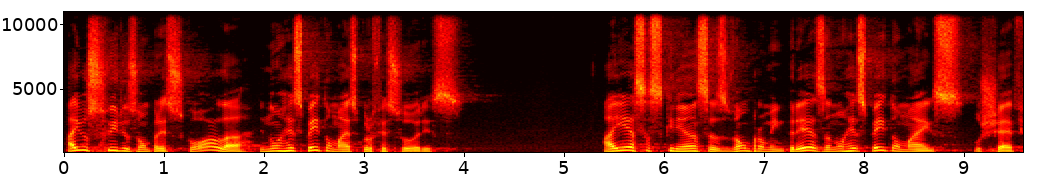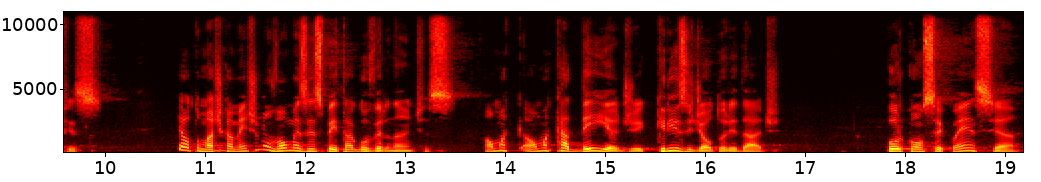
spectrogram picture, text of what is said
Aí os filhos vão para a escola e não respeitam mais professores. Aí essas crianças vão para uma empresa, não respeitam mais os chefes e automaticamente não vão mais respeitar governantes. Há uma, há uma cadeia de crise de autoridade. Por consequência,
